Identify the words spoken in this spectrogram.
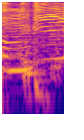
for me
